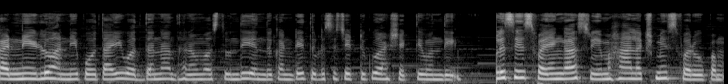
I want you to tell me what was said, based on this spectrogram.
కన్నీళ్ళు అన్నీ పోతాయి. వద్దన్న ధనం వస్తుంది. ఎందుకంటే తులసి చెట్టుకు ఆ శక్తి ఉంది. తులసి స్వయంగా శ్రీ మహాలక్ష్మి స్వరూపం.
